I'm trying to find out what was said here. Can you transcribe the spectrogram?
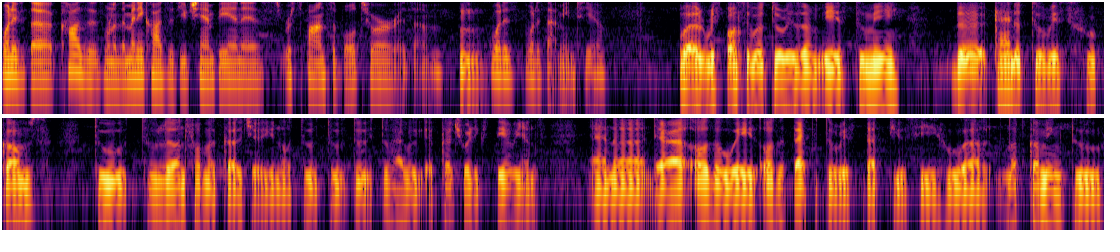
one of the causes, one of the many causes you champion is responsible tourism. What is what does that mean to you? Well, responsible tourism is to me the kind of tourist who comes to to learn from a culture, you know, to to to, to have a, a cultural experience. And uh, there are other ways, other type of tourists that you see who are not coming to.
